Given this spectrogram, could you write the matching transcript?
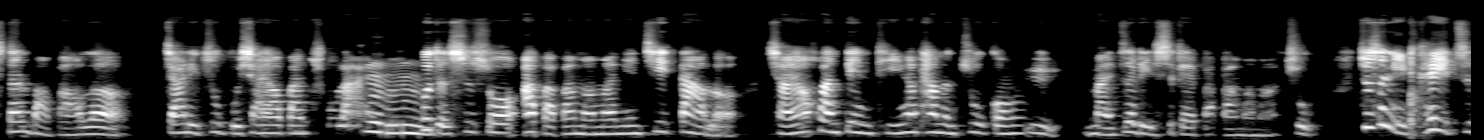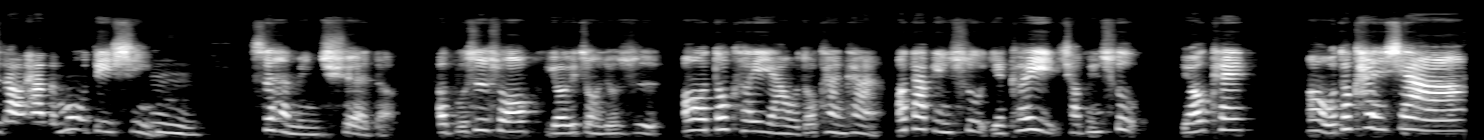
生宝宝了。家里住不下要搬出来，嗯嗯，或者是说啊，爸爸妈妈年纪大了，想要换电梯，那他们住公寓，买这里是给爸爸妈妈住，就是你可以知道他的目的性，嗯，是很明确的，嗯，而不是说有一种就是哦都可以啊，我都看看，哦大平数也可以，小平数也 OK。哦，我都看一下啊。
